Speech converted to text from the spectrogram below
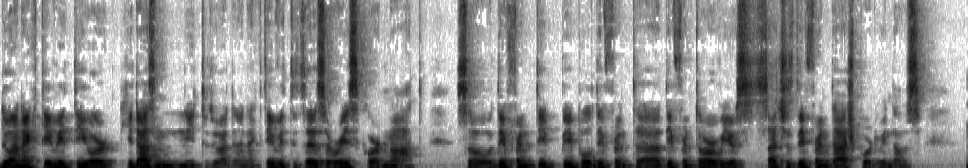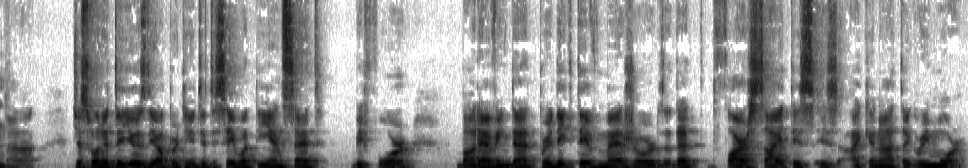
do an activity or he doesn't need to do an activity there's a risk or not so different people, different uh, different overviews, such as different dashboard windows. Mm-hmm. Uh, just wanted to use the opportunity to say what Ian said before about having that predictive measure or that far sight is is I cannot agree more.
